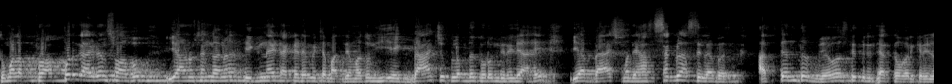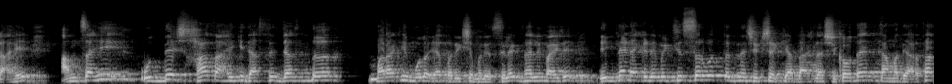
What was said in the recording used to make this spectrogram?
तुम्हाला प्रॉपर गायडन्स व्हावं या अनुषंगानं इग्नाइट अकॅडमीच्या माध्यमातून ही एक बॅच उपलब्ध करून दिलेली आहे. या बॅच मध्ये हा सगळा सिलेबस अत्यंत व्यवस्थितरित्या कव्हर केलेला आहे. आमचाही उद्देश हाच आहे की जास्तीत जास्त मराठी मुलं या परीक्षेमध्ये सिलेक्ट झाली पाहिजे. इग्नाइट अकॅडमीचे सर्व तज्ज्ञ शिक्षक या बॅचला शिकवत आहेत त्यामध्ये अर्थात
